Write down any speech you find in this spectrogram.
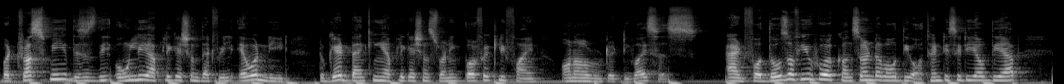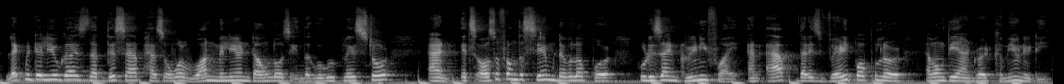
but trust me, this is the only application that we'll ever need to get banking applications running perfectly fine on our rooted devices. And for those of you who are concerned about the authenticity of the app, let me tell you guys that this app has over 1 million downloads in the Google Play Store and it's also from the same developer who designed Greenify, an app that is very popular among the Android community.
